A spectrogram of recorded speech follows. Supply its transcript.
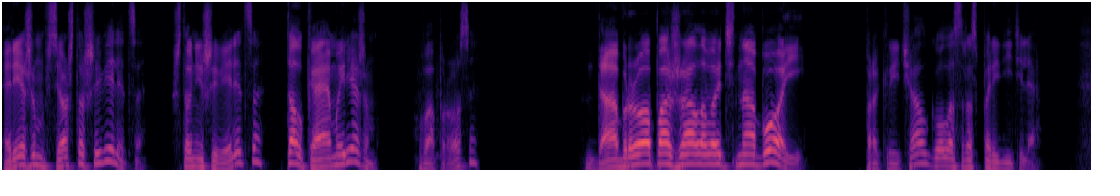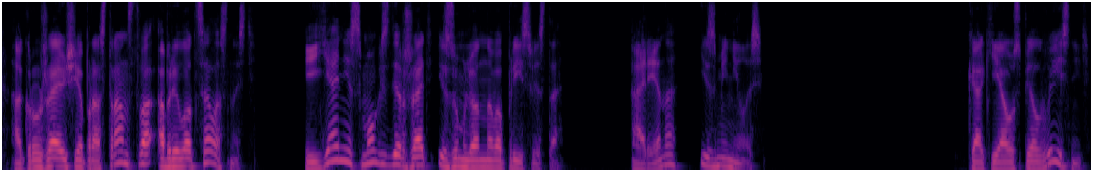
Режем все, что шевелится. Что не шевелится, толкаем и режем. Вопросы? «Добро пожаловать на бой!» — прокричал голос распорядителя. Окружающее пространство обрело целостность, и я не смог сдержать изумленного присвиста. Арена изменилась. Как я успел выяснить,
